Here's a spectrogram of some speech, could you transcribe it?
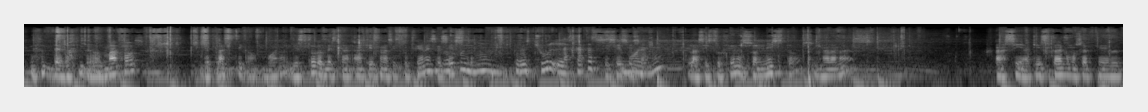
De, de los mazos de plástico. Bueno, ¿y esto dónde están? Aquí están las instrucciones, es Rojo esto. Pero es chulo, las cartas Sí, sí, sí, molan. ¿eh? Las instrucciones son estos, nada más. Ah, sí, aquí está cómo se hace el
